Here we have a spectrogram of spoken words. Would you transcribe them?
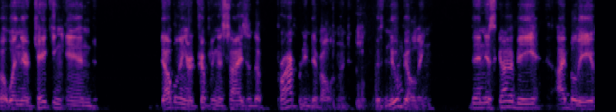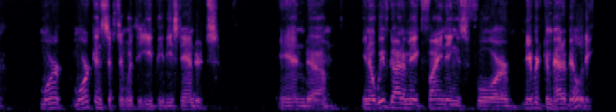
But when they're taking and doubling or tripling the size of the property development with new building, then it's got to be, I believe, more more consistent with the EPV standards. And um, you know, we've got to make findings for neighborhood compatibility.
